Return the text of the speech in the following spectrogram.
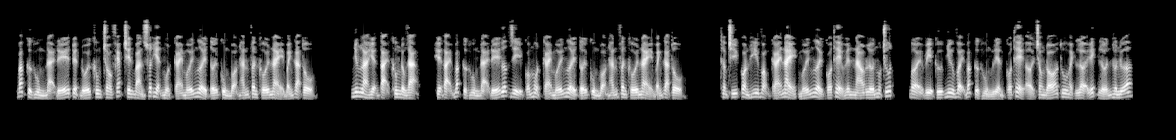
bắc cực hùng đại đế tuyệt đối không cho phép trên bàn xuất hiện một cái mới người tới cùng bọn hắn phân khối này bánh gà tổ. Nhưng là hiện tại không đồng dạng, hiện tại bắc cực hùng đại đế ước gì có một cái mới người tới cùng bọn hắn phân khối này bánh gà tổ. Thậm chí còn hy vọng cái này mới người có thể huyên náo lớn một chút, bởi vì cứ như vậy bắc cực hùng liền có thể ở trong đó thu hoạch lợi ích lớn hơn nữa.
